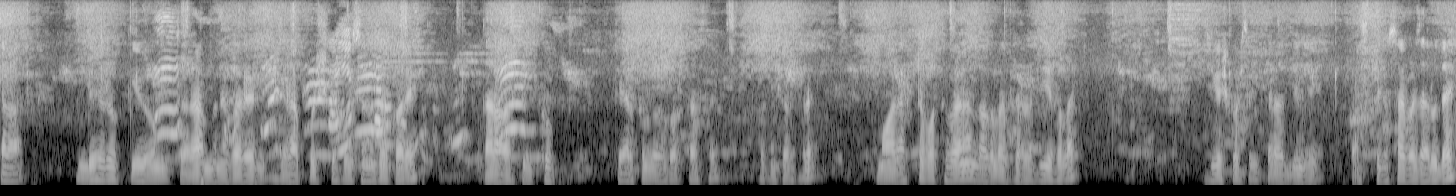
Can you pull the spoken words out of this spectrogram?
তারা দেহরক্ষী এবং তারা মনে করেন যারা পরিষ্কার পরিচ্ছন্নতা করে তারা আর কি খুব কেয়ারফুল করতে আছে প্রতিকার করে মল একটা করতে পারে না, লগ লগ ঝাড়ু দিয়ে ফেলায়। জিজ্ঞেস করছি তারা দিনে পাঁচ থেকে ছয়বার ঝাড়ু দেয়।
